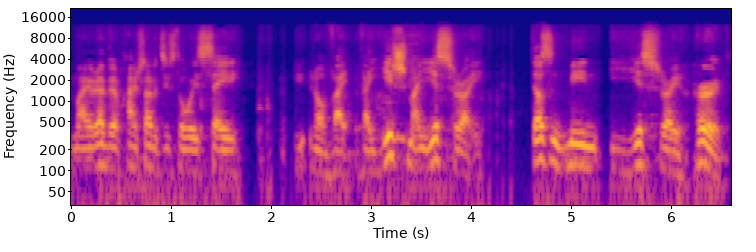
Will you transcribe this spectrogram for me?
my Rebbe Chaim Shmulevitz used to always say, you know, Vayishma Yisroi doesn't mean Yisroi heard.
